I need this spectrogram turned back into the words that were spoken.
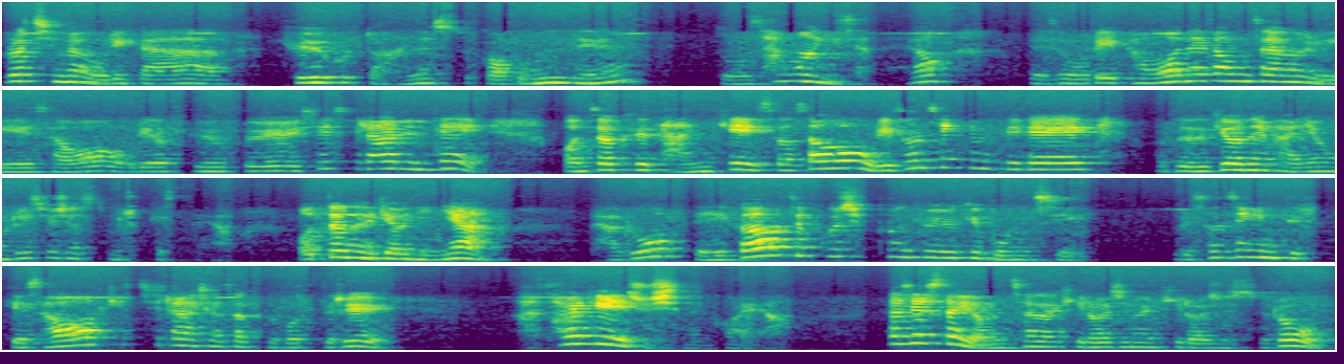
그렇지만 우리가 교육을 또 안 할 수가 없는 또 상황이잖아요. 그래서 우리 병원의 성장을 위해서 우리가 교육을 실시를 하는데 먼저 그 단계에 있어서 우리 선생님들의 의견을 반영을 해주셨으면 좋겠어요. 어떤 의견이냐? 바로 내가 듣고 싶은 교육이 뭔지 우리 선생님들께서 캐치를 하셔서 그것들을 설계해 주시는 거예요. 사실상 연차가 길어지면 길어질수록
